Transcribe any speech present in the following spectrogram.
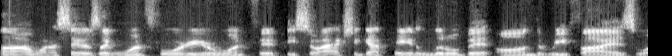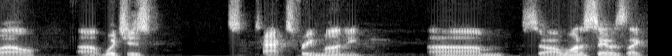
uh, I want to say it was like 140 or 150. So I actually got paid a little bit on the refi as well, uh, which is tax free money. Um, so I want to say it was like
